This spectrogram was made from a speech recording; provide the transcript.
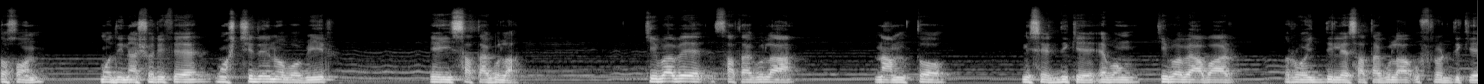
তখন মদিনা শরীফে মসজিদে নববীর এই ছাতাগুলা। কীভাবে ছাতাগুলা নামতো নিচের দিকে এবং কীভাবে আবার রোদ দিলে ছাতাগুলা উফরোর দিকে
